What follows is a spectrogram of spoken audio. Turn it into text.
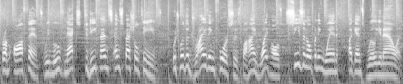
From offense, we move next to defense and special teams, which were the driving forces behind Whitehall's season opening win against William Allen.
